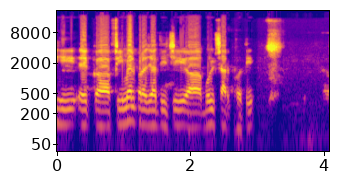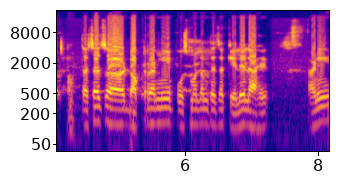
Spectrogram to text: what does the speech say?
ही एक फिमेल प्रजातीची बुल शार्क होती. तसंच डॉक्टरांनी पोस्टमॉर्टम त्याचं केलेलं आहे. आणि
